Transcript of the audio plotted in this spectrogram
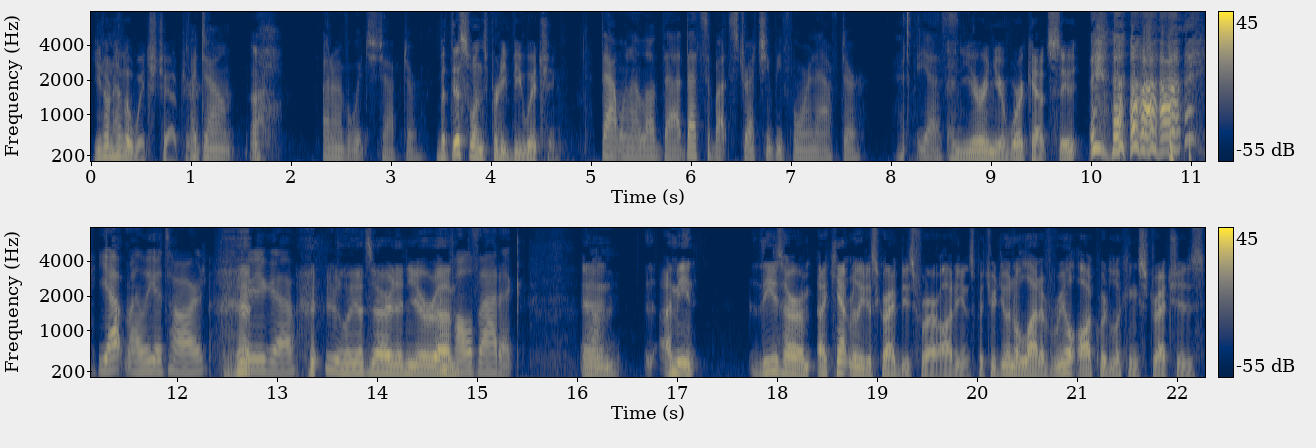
You don't have a witch chapter. I don't. Ugh. I don't have a witch chapter. But this one's pretty bewitching. That one, I love that. That's about stretching before and after. Yes. And you're in your workout suit. yep, my leotard. There you go. your leotard. And you're In um, Paul's attic. and I mean, these are I can't really describe these for our audience, but you're doing a lot of real awkward looking stretches.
